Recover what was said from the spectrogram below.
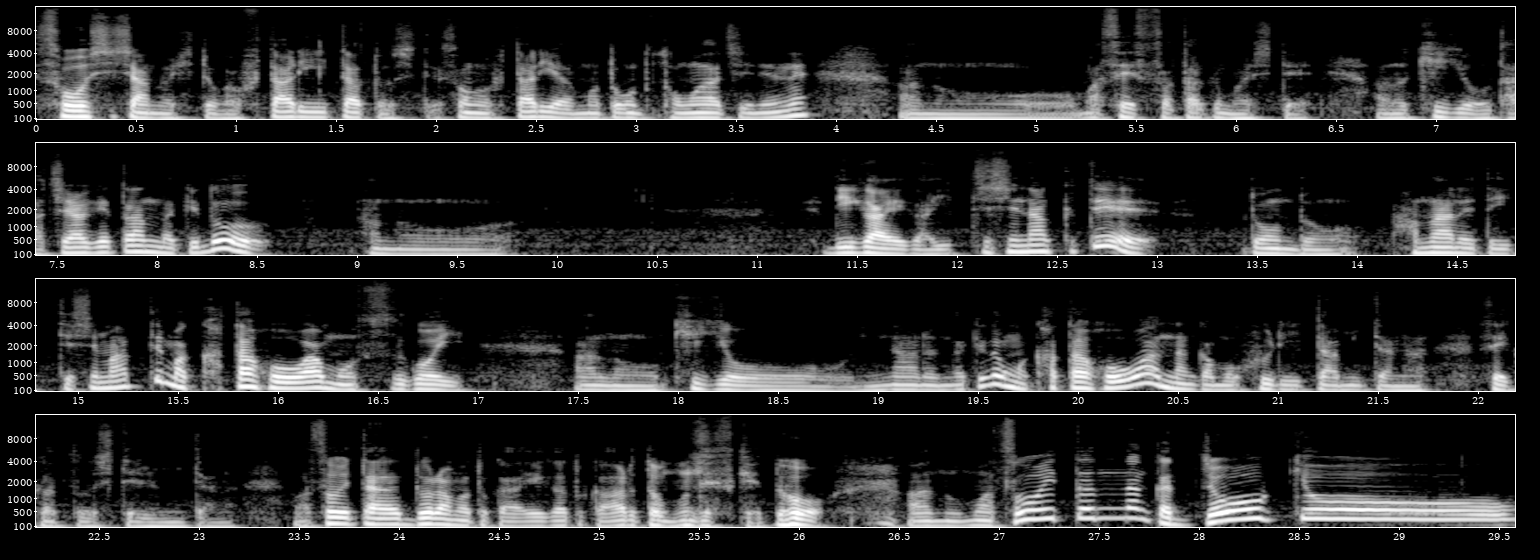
創始者の人が2人いたとして、その2人はもともと友達でね、あのまあ、切磋琢磨して、あの企業を立ち上げたんだけど、あの利害が一致しなくて、どんどん離れていってしまって、まあ、片方はもうすごい、あの企業になるんだけども片方はなんかもうフリーターみたいな生活をしてるみたいな、まあ、そういったドラマとか映画とかあると思うんですけどあの、まあ、そういったなんか状況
